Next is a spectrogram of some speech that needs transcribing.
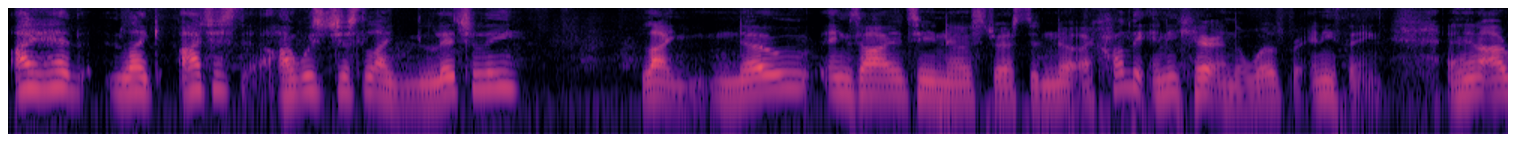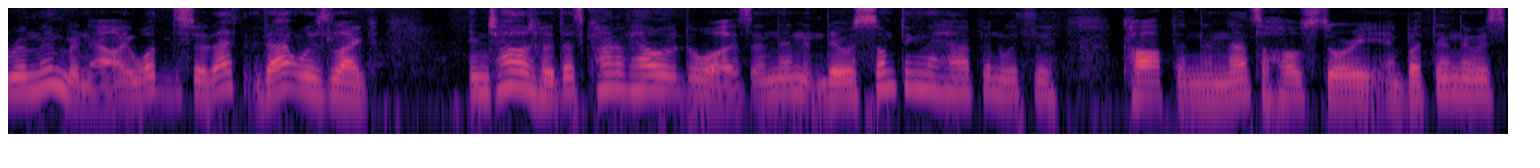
I had like I just I was just like literally like no anxiety, no stress, did no like hardly any care in the world for anything. And then I remember now it was so that that was like in childhood that's kind of how it was. And then there was something that happened with the cop and then that's a whole story. And but then there was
